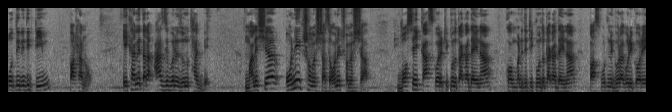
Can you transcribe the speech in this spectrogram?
প্রতিনিধি টিম পাঠানো। এখানে তারা আজীবনের জন্য থাকবে। মালয়েশিয়ার অনেক সমস্যা আছে, অনেক সমস্যা। বসে কাজ করে, ঠিকমতো টাকা দেয় না, কোম্পানিতে ঠিকমতো টাকা দেয় না পাসপোর্ট নিয়ে ঘোরাঘুরি করে,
